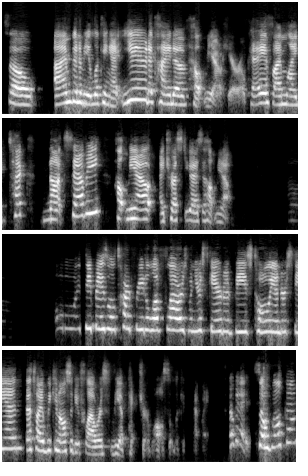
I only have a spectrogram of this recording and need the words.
So I'm going to be looking at you to kind of help me out here, okay? If I'm like tech not savvy, help me out. I trust you guys to help me out. Um, oh, I see Basil. It's hard for you to love flowers when you're scared of bees. Totally understand. That's why we can also do flowers via picture. We'll also look at that way. Okay, so welcome.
